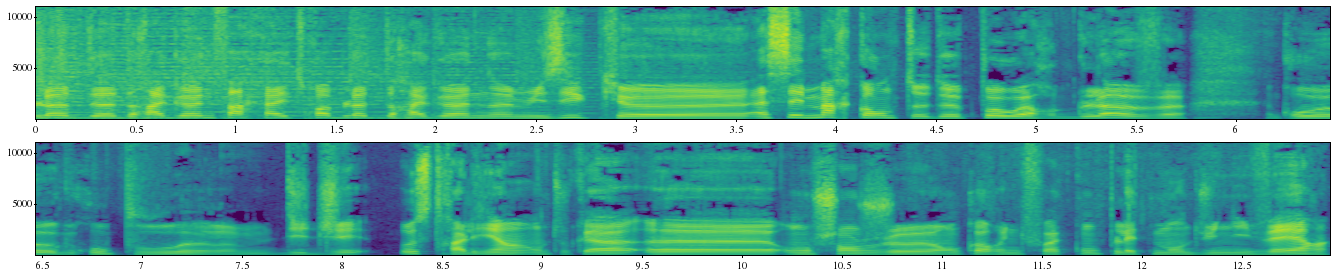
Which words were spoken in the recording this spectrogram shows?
Blood Dragon, Far Cry 3 Blood Dragon, musique euh, assez marquante de Power Glove, groupe ou euh, DJ australien en tout cas. Euh, on change euh, encore une fois complètement d'univers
